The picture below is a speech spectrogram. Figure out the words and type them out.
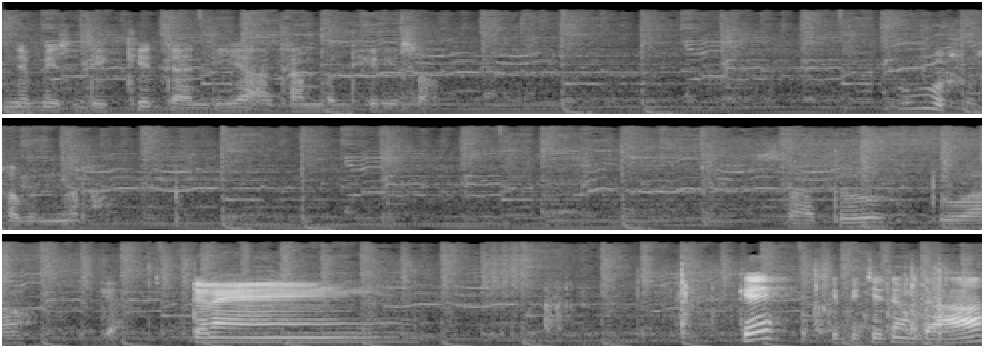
demi sedikit dan dia akan berdiri sob. Uh susah bener. Satu dua tiga. Deneng. oke si pijitnya udah.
